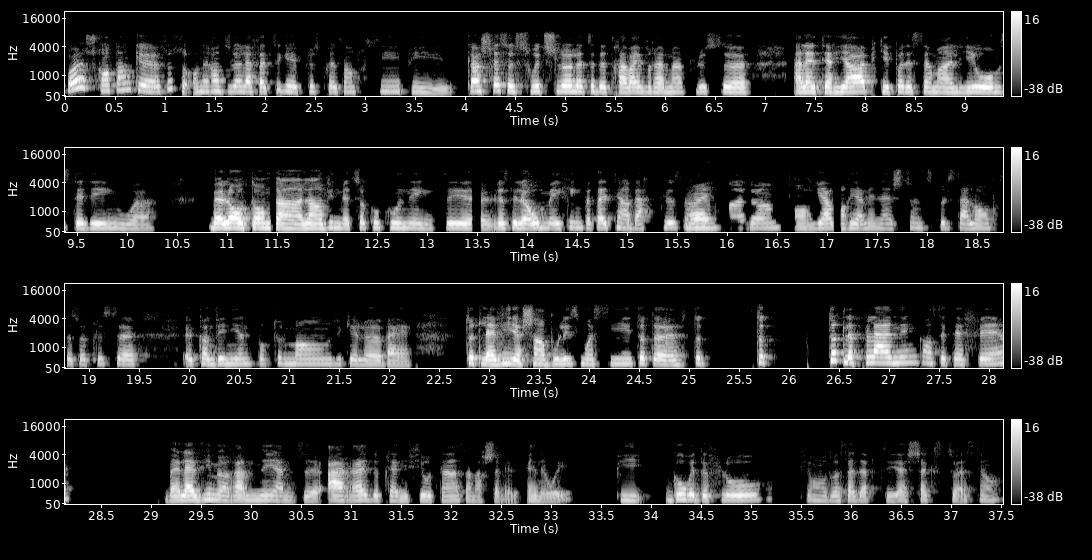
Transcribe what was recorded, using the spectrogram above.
ouais, je suis contente que ça. On est rendu là, la fatigue est plus présente aussi. Puis quand je fais ce switch-là là, de travail vraiment plus euh, à l'intérieur, puis qui n'est pas nécessairement lié au homesteading ou ben là, on tombe dans l'envie de mettre ça cocooning. Euh, Là, c'est le homemaking peut-être qui embarque plus dans Ouais. ce moment-là. On regarde, on réaménage ça un petit peu le salon pour que ce soit plus euh, euh, convenient pour tout le monde, vu que là, ben, toute la vie a chamboulé ce mois-ci, tout, euh, tout, tout, tout le planning qu'on s'était fait, ben, la vie m'a ramené à me dire arrête de planifier autant, ça marche jamais anyway. Puis go with the flow, puis on doit s'adapter à chaque situation.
